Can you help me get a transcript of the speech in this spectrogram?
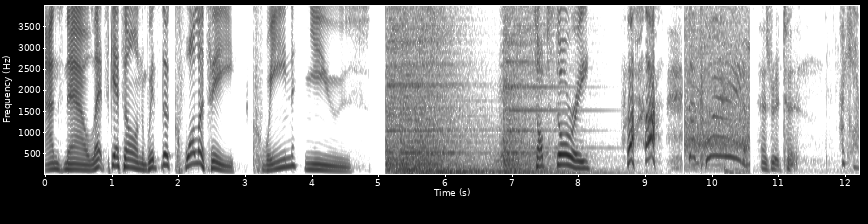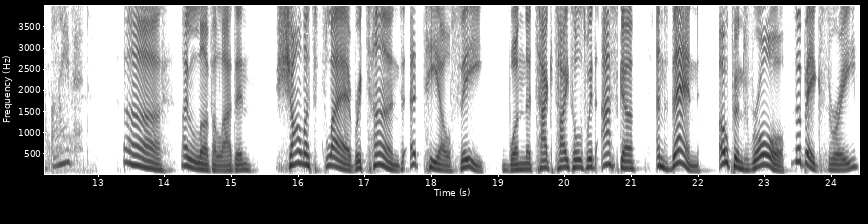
And now let's get on with the quality Queen news. Top story the Queen has returned. I can't believe it. Ah, I love Aladdin. Charlotte Flair returned at TLC, won the tag titles with Asuka, and then opened Raw, the big three.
